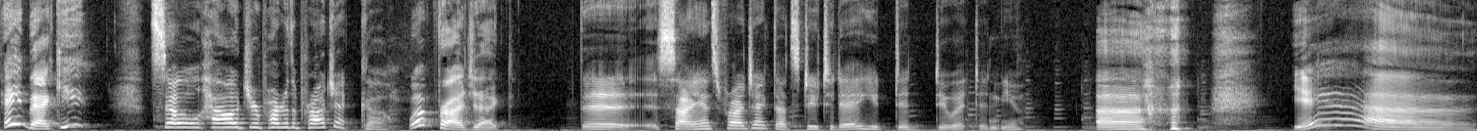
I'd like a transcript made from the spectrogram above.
Hey, Becky. So, how'd your part of the project go? What project? The science project that's due today? You did do it, didn't you? Uh, yeah.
